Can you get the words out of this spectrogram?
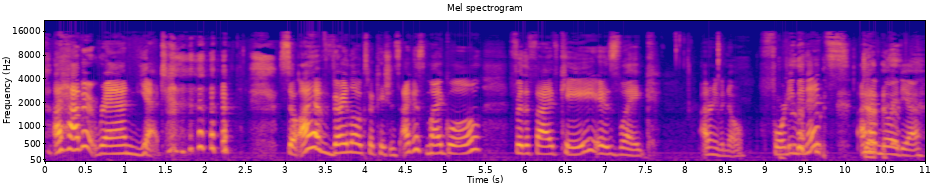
I haven't ran yet. so I have very low expectations. I guess my goal for the 5K is like, I don't even know, 40 minutes? I have no idea.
